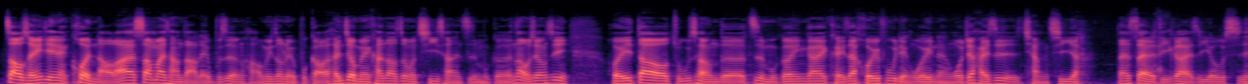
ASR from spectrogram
造成一点点困扰啦。上半场打的也不是很好，命中率也不高，很久没看到这么凄惨的字母哥。那我相信回到主场的字母哥应该可以再恢复点威能。我觉得还是抢七啊，但塞尔提克还是优势。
